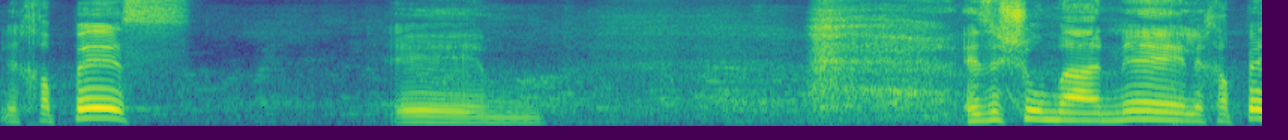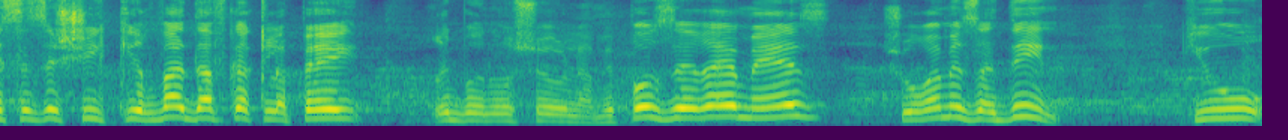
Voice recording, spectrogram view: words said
לחפש אה, איזשהו מענה, לחפש איזושהי קרבה דווקא כלפי ריבונו של עולם. ופה זה רמז שהוא רמז עדין, כי הוא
